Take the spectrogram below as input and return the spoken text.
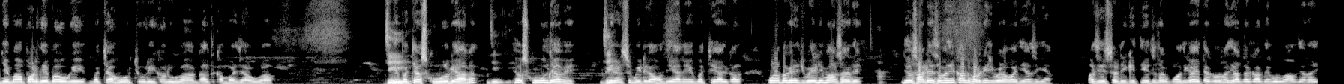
ਜੇ ਮਾਂ ਪੜਦੇ ਪਾਊਗੀ ਬੱਚਾ ਹੋਰ ਚੋਰੀ ਕਰੂਗਾ ਗਲਤ ਕੰਮਾਂ ਜਾਊਗਾ। ਜੀ। ਜੇ ਬੱਚਾ ਸਕੂਲ ਗਿਆ ਨਾ ਜੀ ਜੀ। ਤੇ ਉਹ ਸਕੂਲ ਜਾਵੇ। ਪੇਰੈਂਟਸ ਮੀਟਿੰਗਾਂ ਹੁੰਦੀਆਂ ਨੇ ਬੱਚੇ ਅੱਜ ਕੱਲ ਹੁਣ ਆਪਾਂ ਕਿਸੇ ਨੂੰ ਚਪੇੜ ਨਹੀਂ ਮਾਰ ਸਕਦੇ। ਜੋ ਸਾਡੇ ਸਮੇਂ 'ਚ ਕੰਨ ਫੜ ਕੇ ਚਪੇੜਾਂ ਵੱਜਦੀਆਂ ਸੀਗੀਆਂ ਅਸੀਂ ਸਟੱਡੀ ਕੀਤੀ ਇੱਥੋਂ ਤੱਕ ਪਹੁੰਚ ਗਏ ਅਜੇ ਤੱਕ ਉਹਨਾਂ ਦੀ ਆਦਰ ਕਰਦੇ ਗੁਰੂ ਦਾ ਜੀ।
